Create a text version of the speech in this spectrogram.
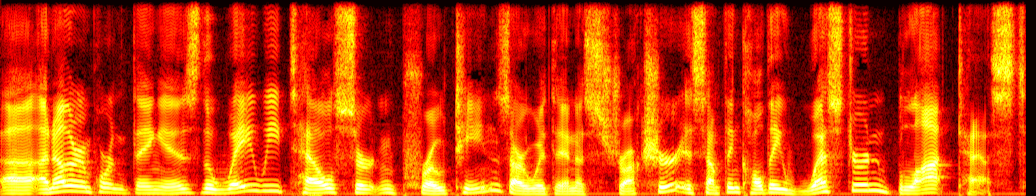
Uh, another important thing is the way we tell certain proteins are within a structure is something called a Western blot test,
